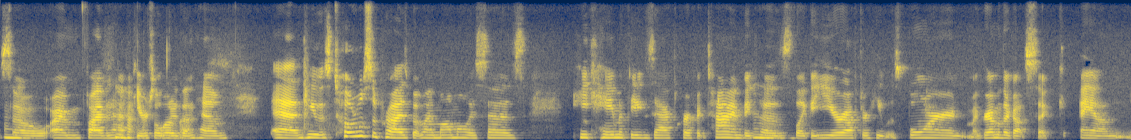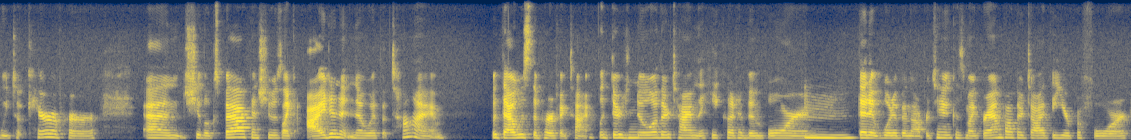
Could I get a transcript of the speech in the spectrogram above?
So I'm five and a half years older than him, and he was total surprise. But my mom always says he came at the exact perfect time because, like, a year after he was born, my grandmother got sick, and we took care of her. And she looks back and she was like, I didn't know at the time but that was the perfect time. Like, there's no other time that he could have been born Mm, that it would have been opportune because my grandfather died the year before,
